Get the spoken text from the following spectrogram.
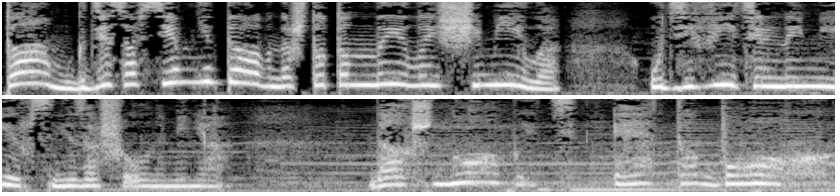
там, где совсем недавно что-то ныло и щемило. Удивительный мир снизошел на меня — Должно быть, это Бог.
